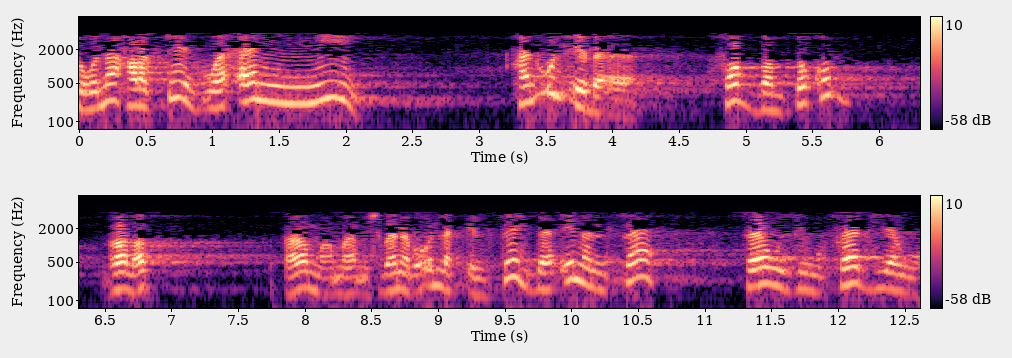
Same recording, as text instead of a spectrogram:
تغناها حركتين. وأني. هنقول إيه بقى؟ فضلتكم غلط. آه ما مش أنا بقول لك الفه دائما فا فوزي وفاديه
